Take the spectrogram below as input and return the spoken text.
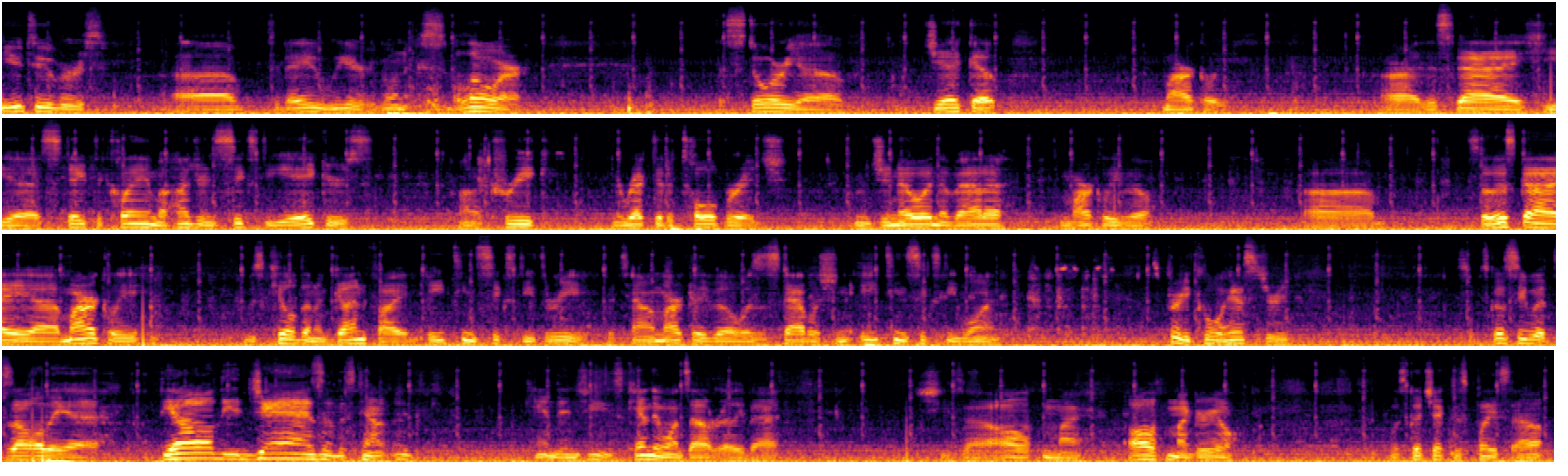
YouTubers? Uh, today we are going to explore the story of Jacob Marklee. Alright, this guy, he uh, staked a claim 160 acres on a creek and erected a toll bridge from Genoa, Nevada to Markleeville. Um, so this guy, uh, Marklee, was killed in a gunfight in 1863. The town Markleeville was established in 1861. It's pretty cool history. So let's go see what's all the uh, the all the jazz of this town. Camden, jeez, Camden wants out really bad. She's uh, all up in my all up in my grill. Let's go check this place out.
